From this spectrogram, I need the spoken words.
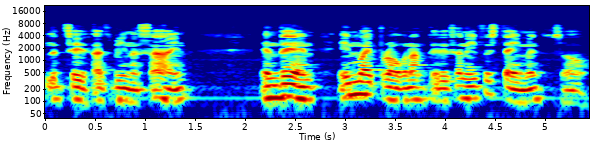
let's say has been assigned. And then in my program, there is an if statement, so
